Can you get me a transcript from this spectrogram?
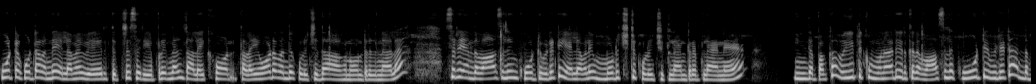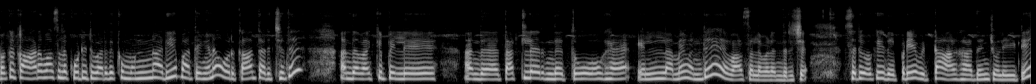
கூட்ட கூட்ட வந்து எல்லாமே வேர்த்துச்சு. சரி எப்படி இருந்தாலும் தலைக்கோ தலையோடு வந்து குளிச்சு தான் ஆகணுன்றதுனால சரி அந்த வாசலையும் கூட்டி விட்டுட்டு எல்லா வேலையும் முடிச்சுட்டு குளிச்சுக்கலான்ற பிளானு இந்த பக்கம் வீட்டுக்கு முன்னாடி இருக்கிற வாசலை கூட்டி விட்டுட்டு அந்த பக்கம் கார வாசலை கூட்டிட்டு வரதுக்கு முன்னாடியே பார்த்தீங்கன்னா ஒரு காற்று அடிச்சது அந்த வைக்கப்பில்லு அந்த தட்டில் இருந்த தோகை எல்லாமே வந்து வாசலில் விழுந்துருச்சு. சரி ஓகே இது எப்படியே விட்டால் ஆகாதுன்னு சொல்லிட்டு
